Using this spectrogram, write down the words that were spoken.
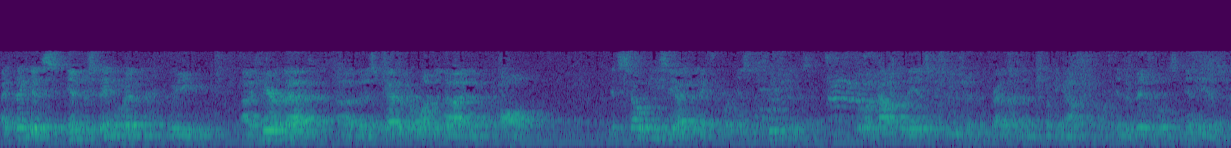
I think it's interesting when we uh, hear that uh, it's better for one to die than for all. It's so easy, I think, for institutions to look out for the institution rather than looking out for individuals in the institution.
